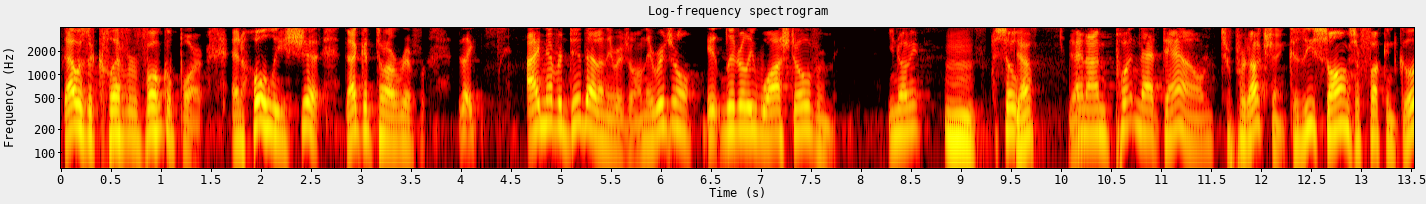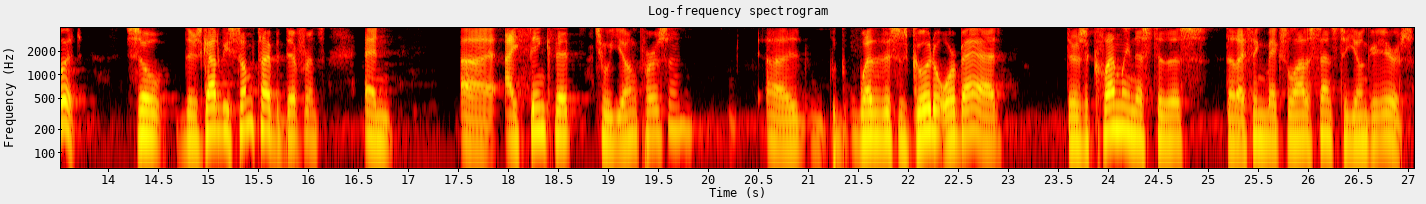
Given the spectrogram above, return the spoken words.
that was a clever vocal part," and "Holy shit, that guitar riff." Like, I never did that on the original. On the original, it literally washed over me. You know what I mean? So Yeah, yeah. and I'm putting that down to production because these songs are fucking good. So there's got to be some type of difference. And uh, I think that to a young person, uh, whether this is good or bad, there's a cleanliness to this that I think makes a lot of sense to younger ears.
